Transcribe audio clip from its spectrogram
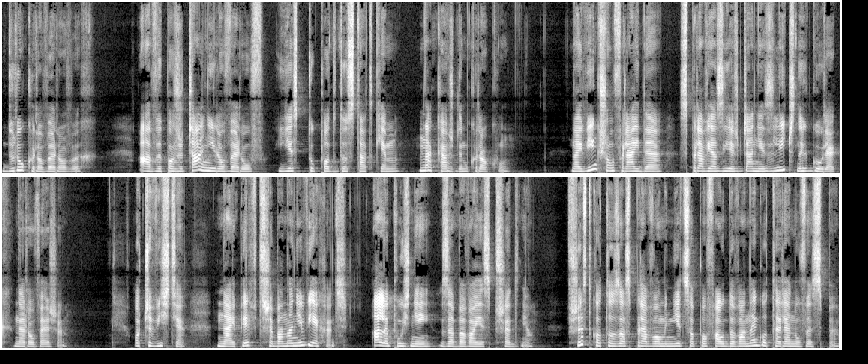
dróg rowerowych, a wypożyczalni rowerów jest tu pod dostatkiem na każdym kroku. Największą frajdę sprawia zjeżdżanie z licznych górek na rowerze. Oczywiście, najpierw trzeba na nie wjechać, ale później zabawa jest przednia. Wszystko to za sprawą nieco pofałdowanego terenu wyspy.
